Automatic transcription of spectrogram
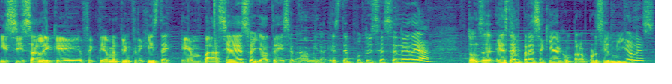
Y si sale que efectivamente infringiste, en base a eso ya te dicen, ah, mira, este puto hizo SNDA. Entonces, esta empresa que iba a comprar por 100 millones,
